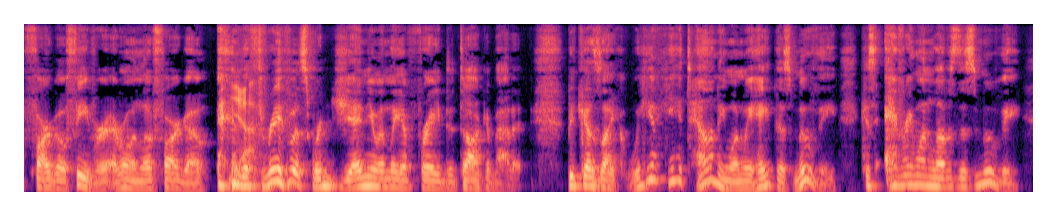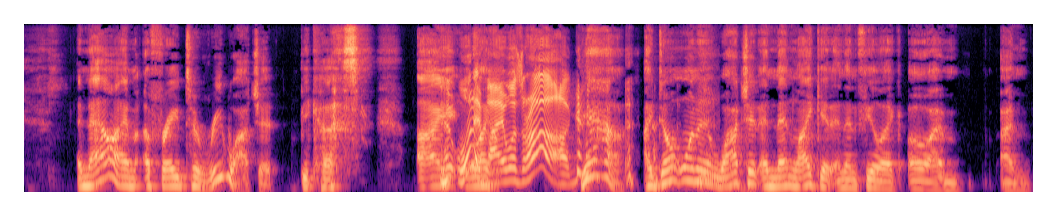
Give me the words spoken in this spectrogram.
fargo fever. Everyone loved fargo. And Yeah. the three of us were genuinely afraid to talk about it. Because like we can't tell anyone we hate this movie because everyone loves this movie. And now I'm afraid to rewatch it because I what if I was wrong? yeah, I don't want to watch it and then like it and then feel like, oh, I'm I'm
